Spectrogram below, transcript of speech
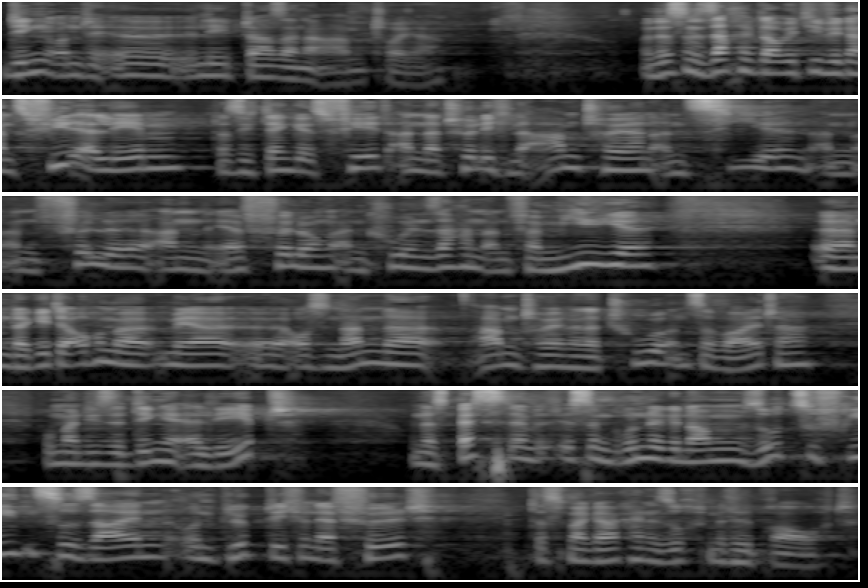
Ding und äh, lebt da seine Abenteuer. Und das ist eine Sache, glaube ich, die wir ganz viel erleben, dass ich denke, es fehlt an natürlichen Abenteuern, an Zielen, an, an Fülle, an Erfüllung, an coolen Sachen, an Familie. Ähm, da geht ja auch immer mehr äh, auseinander, Abenteuer in der Natur und so weiter, wo man diese Dinge erlebt. Und das Beste ist im Grunde genommen, so zufrieden zu sein und glücklich und erfüllt, dass man gar keine Suchtmittel braucht.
